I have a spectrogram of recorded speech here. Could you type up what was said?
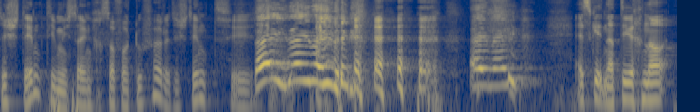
das stimmt. Ich müsste eigentlich sofort aufhören. Das stimmt. Nein, nein, nein, nein! Nein, nein! Es gibt natürlich noch,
